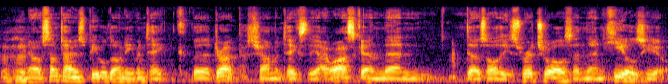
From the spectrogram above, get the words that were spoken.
Mm-hmm. You know, sometimes people don't even take the drug. The shaman takes the ayahuasca and then does all these rituals and then heals you.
